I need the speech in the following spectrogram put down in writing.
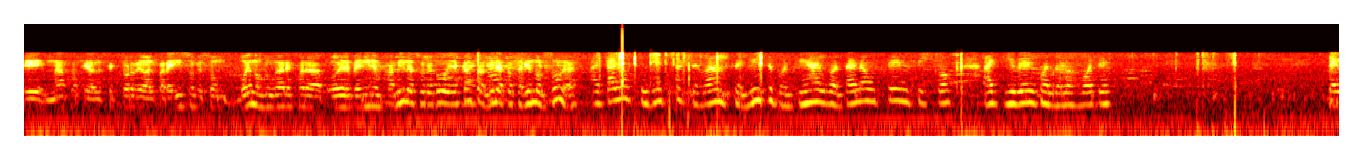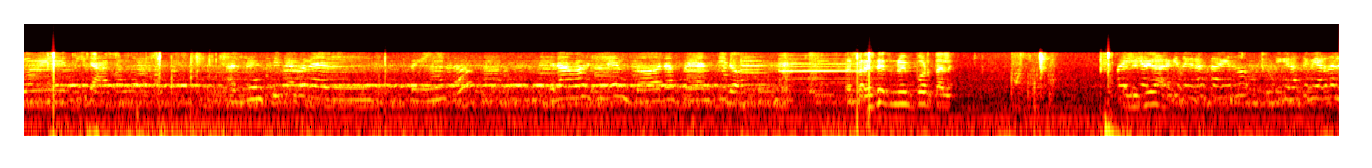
eh, más hacia el sector de Valparaíso, que son buenos lugares para poder venir en familia, sobre todo y descansar. Mira, está saliendo el sol, ¿eh? Acá los turistas se van felices porque es algo tan auténtico. Aquí ven cuando los botes... Tengo mi tira cuando... Al principio con el pequeñito era más lento, ahora fue al tiro. Al parecer no importa... El... Felicidades. que te está viendo y que no se pierda el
